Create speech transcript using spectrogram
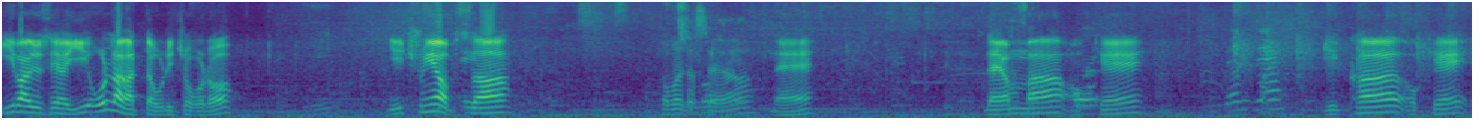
2 봐주세요. 2 올라갔다, 우리 쪽으로. 2. 2 중에 없어. 넘어졌어요. 네. 네, 엄마. 오케이. 면제. 2컷 오케이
